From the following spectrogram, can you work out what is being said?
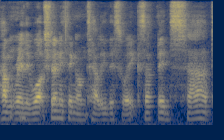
haven't really watched anything on telly this week because I've been sad.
